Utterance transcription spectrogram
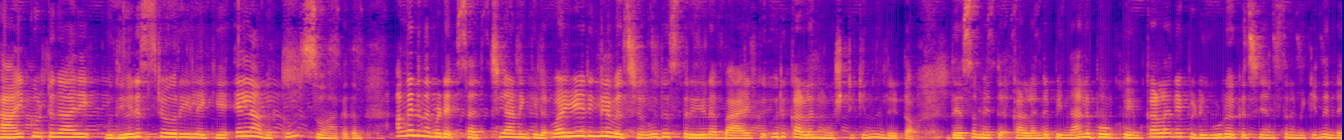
ഹായ് കൂട്ടുകാരെ പുതിയൊരു സ്റ്റോറിയിലേക്ക് എല്ലാവർക്കും സ്വാഗതം. അങ്ങനെ നമ്മുടെ സച്ചിയാണെങ്കിൽ വഴിയരികിൽ വെച്ച് ഒരു സ്ത്രീയുടെ ബാഗ് ഒരു കള്ളൻ മോഷ്ടിക്കുന്നുണ്ട് കേട്ടോ ഇതേ സമയത്ത് കള്ളന്റെ പിന്നാലെ പോകുകയും കള്ളനെ പിടികൂടുകയൊക്കെ ചെയ്യാൻ ശ്രമിക്കുന്നുണ്ട്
